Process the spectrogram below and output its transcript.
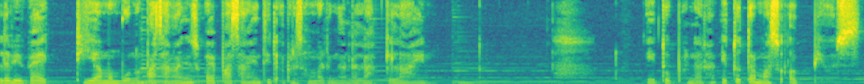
lebih baik dia membunuh pasangannya supaya pasangannya tidak bersama dengan lelaki lain itu beneran. Itu termasuk abuse.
